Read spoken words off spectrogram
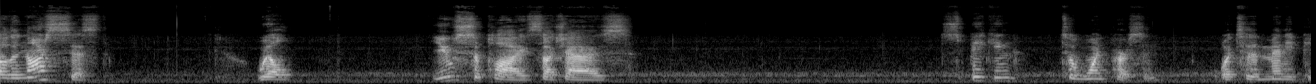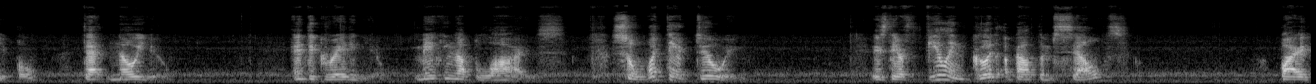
So the narcissist will use supplies such as speaking to one person or to the many people that know you and degrading you, making up lies. So what they're doing is they're feeling good about themselves by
